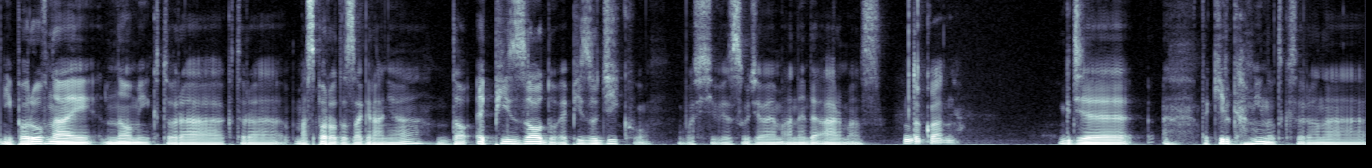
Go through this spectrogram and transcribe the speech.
I porównaj Nomi, która, która ma sporo do zagrania, do epizodu, epizodziku właściwie z udziałem Anny de Armas. Dokładnie gdzie te kilka minut, które ona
